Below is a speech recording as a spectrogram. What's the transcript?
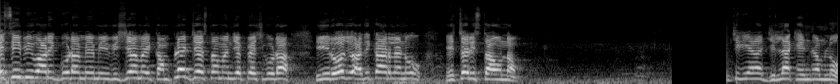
ఏసీబీ వారికి కూడా మేము ఈ విషయమై కంప్లైంట్ చేస్తామని చెప్పేసి కూడా ఈరోజు అధికారులను హెచ్చరిస్తూ ఉన్నాం. మంచిర్యాల జిల్లా కేంద్రంలో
